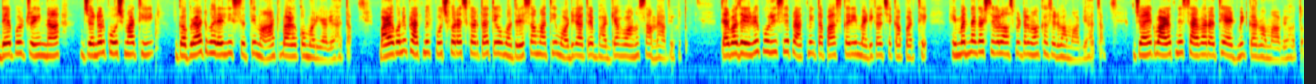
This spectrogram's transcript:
ઉદયપુર ટ્રેનના જનરલ કોચમાંથી ગભરાટ ભરેલી સ્થિતિમાં આઠ બાળકો મળી આવ્યા હતા. બાળકોની પ્રાથમિક પૂછપરછ કરતા તેઓ મદ્રેસામાંથી મોડી રાત્રે ભાગ્યા હોવાનું સામે આવ્યું હતું. ત્યારબાદ રેલવે પોલીસે પ્રાથમિક તપાસ કરી મેડિકલ ચેકઅપ અર્થે હિંમતનગર સિવિલ હોસ્પિટલમાં ખસેડવામાં આવ્યા હતા, જ્યાં એક બાળકને સારવાર અર્થે એડમિટ કરવામાં આવ્યો હતો.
